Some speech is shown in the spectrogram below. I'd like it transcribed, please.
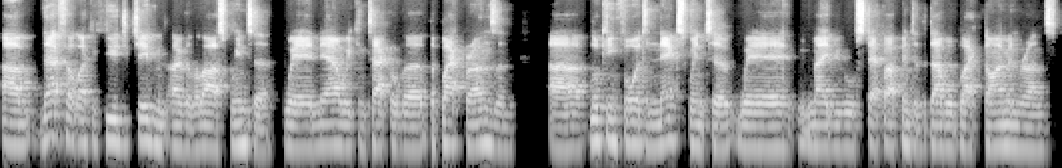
um, that felt like a huge achievement over the last winter where now we can tackle the, the black runs and uh, looking forward to next winter where maybe we'll step up into the double black diamond runs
